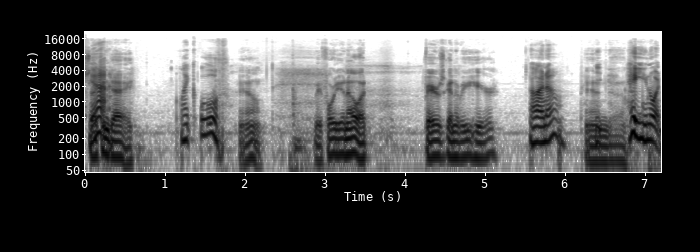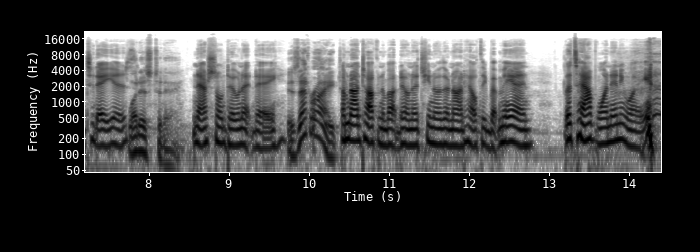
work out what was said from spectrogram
Second Yeah. day. Like, ooh, Yeah. Before you know it, fair's going to be here. I know. And uh, Hey, you know what today is? what is today? National Donut Day. Is that right? I'm not talking about donuts. You know they're not healthy, but man, let's have one anyway.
